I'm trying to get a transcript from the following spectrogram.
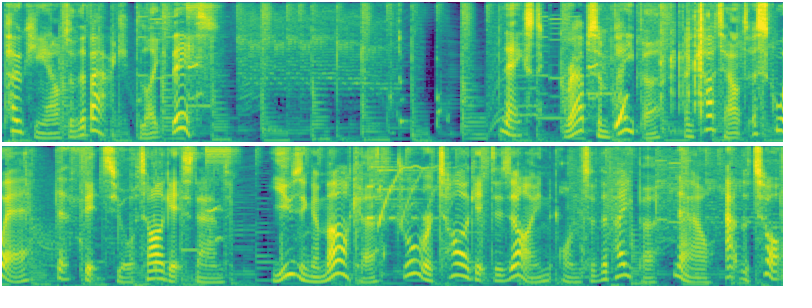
poking out of the back, like this. Next, grab some paper and cut out a square that fits your target stand. Using a marker, draw a target design onto the paper. Now, at the top,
